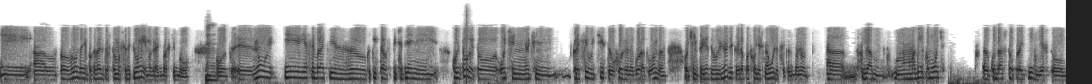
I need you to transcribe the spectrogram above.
И а в, в Лондоне показали то, что мы все-таки умеем играть в баскетбол. Mm-hmm. Вот. Э, ну и если брать из э, каких-то впечатлений культуры, то очень-очень красивый, чистый, ухоженный город Лондон. Очень приветливые люди, когда подходишь на улице, как бы, ну, э, всегда могли помочь Э, куда что пройти, где что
